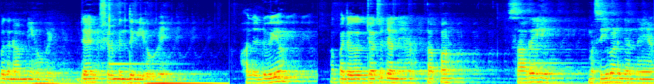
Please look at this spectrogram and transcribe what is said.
ਬਦਨਾਮੀ ਹੋਵੇ, ਜਾਂ ਇਹਨੂੰ ਸ਼ਰਮਿੰਦਗੀ ਹੋਵੇ। ਹਾਲੇਲੂਇਆ ਆਪਾਂ ਜਦੋਂ ਚਰਚ ਜਾਂਦੇ ਆ ਤਾਂ ਆਪਾਂ ਸਾਰੇ ਹੀ ਮਸੀਹ ਬਣ ਜਾਂਦੇ ਆ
